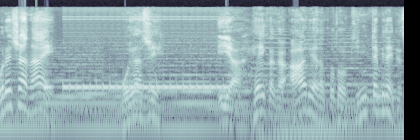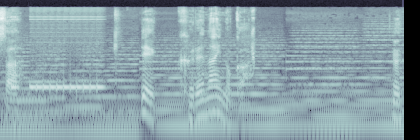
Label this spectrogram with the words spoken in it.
俺じゃない。親父。いや陛下がアーリアのことを気に入ったみたいでさ。くれないのか？ふん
